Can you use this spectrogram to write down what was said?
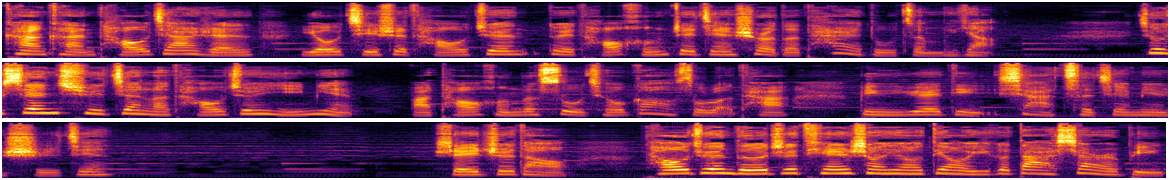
看看陶家人，尤其是陶娟对陶恒这件事的态度怎么样，就先去见了陶娟一面，把陶恒的诉求告诉了他，并约定下次见面时间。谁知道陶娟得知天上要掉一个大馅儿饼，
